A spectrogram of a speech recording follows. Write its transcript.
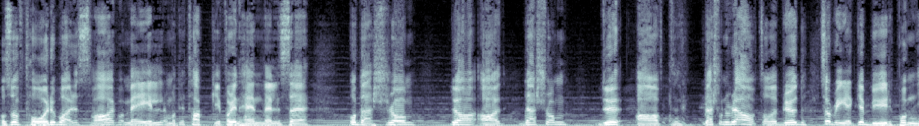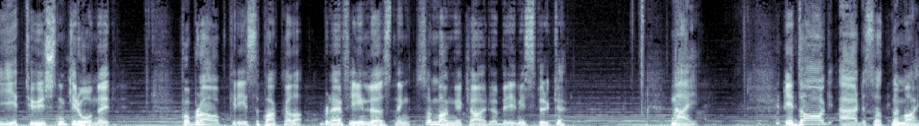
og så får du bare svar på mailen om at de takker for din henvendelse. Og dersom du, har, dersom du, av, dersom det blir avtalebrudd, så blir det et gebyr på 9000 kroner. Få bla opp krisepakka, da. Det ble en fin løsning som mange klarer å misbruke. Nei. I dag er det 17. mai.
